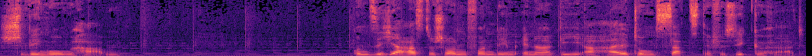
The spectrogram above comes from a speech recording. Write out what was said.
Schwingungen haben. Und sicher hast du schon von dem Energieerhaltungssatz der Physik gehört.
